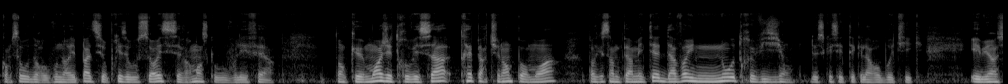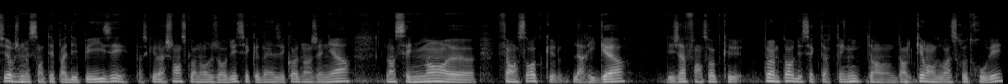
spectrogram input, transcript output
comme ça, vous n'aurez pas de surprise et vous saurez si c'est vraiment ce que vous voulez faire. Donc moi, j'ai trouvé ça très pertinent pour moi parce que ça me permettait d'avoir une autre vision de ce que c'était que la robotique. Et bien sûr, je ne me sentais pas dépaysé parce que la chance qu'on a aujourd'hui, c'est que dans les écoles d'ingénieurs, l'enseignement fait en sorte que la rigueur, déjà fait en sorte que peu importe le secteur technique dans, lequel on va se retrouver,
